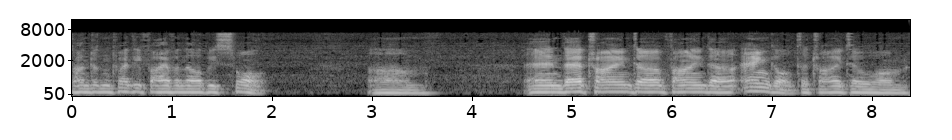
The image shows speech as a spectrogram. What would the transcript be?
125, and they'll be small. Um, and they're trying to find an angle to try to um,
